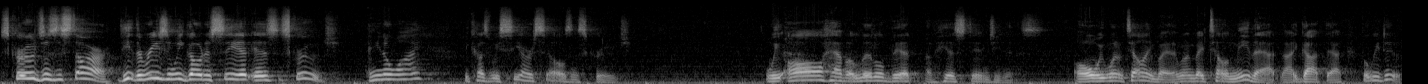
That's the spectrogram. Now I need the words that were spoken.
Scrooge is the star. The, the reason we go to see it is Scrooge. And you know why? Because we see ourselves in Scrooge. We all have a little bit of his stinginess. Oh, we wouldn't tell anybody. Wouldn't be telling me that. I got that. But we do.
